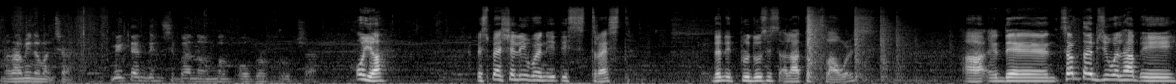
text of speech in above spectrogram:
Marami naman siya. May tendency ba na mag-overfruit siya? Oh yeah. Especially when it is stressed, then it produces a lot of flowers. Uh, and then sometimes you will have a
